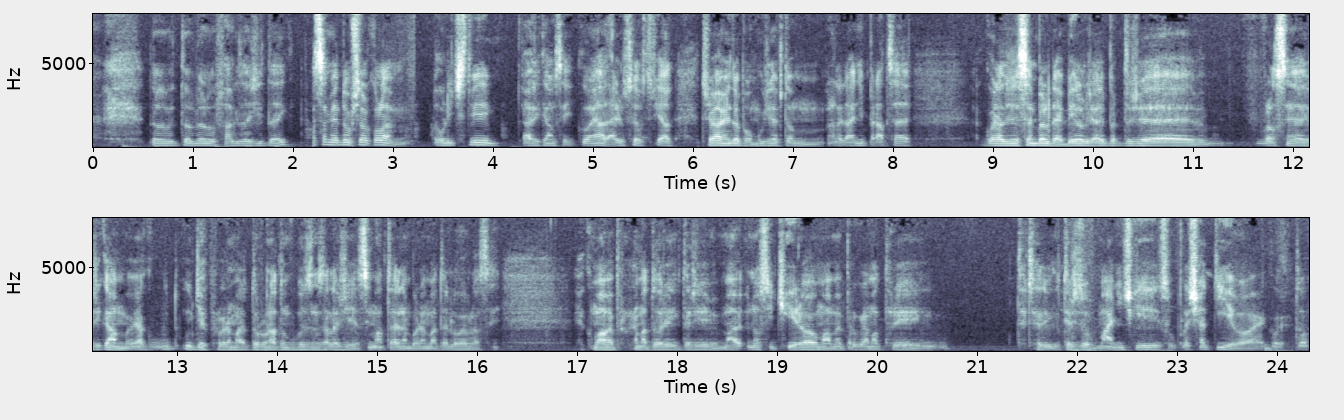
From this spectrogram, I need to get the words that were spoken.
to, to byl fakt zažitek. Já jsem jednou šel kolem uličství, a říkám si, já tady se ostříhat, třeba mi to pomůže v tom hledání práce. Akorát, že jsem byl debil, že? protože vlastně říkám, jak u těch programátorů na tom vůbec nezáleží, jestli máte nebo nemáte dlouhé vlasy. Jako máme programátory, kteří nosí číro, máme programátory, kteří, kteří jsou máničky, jsou plešatí, jo, jako je to,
